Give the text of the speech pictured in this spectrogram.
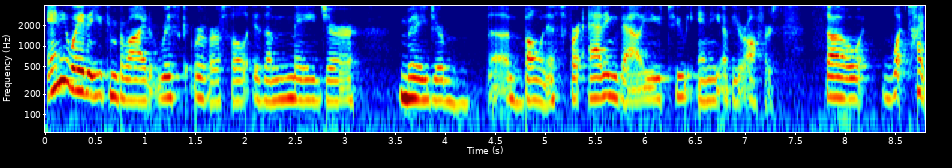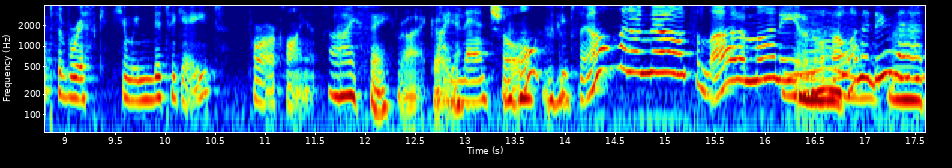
any way that you can provide risk reversal is a major major uh, bonus for adding value to any of your offers. So, what types of risk can we mitigate for our clients? I see. Right. Got. Financial. If people say, "Oh, I don't know, it's a lot of money. I don't know if I want to do that."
